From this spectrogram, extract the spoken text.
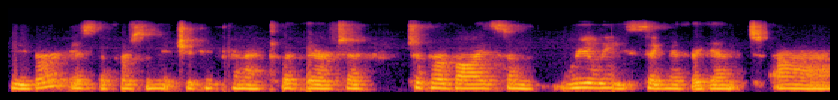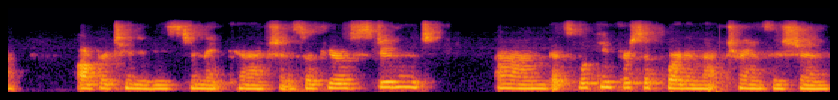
Beaver is the person that you can connect with there to, to provide some really significant uh, opportunities to make connections. So if you're a student um, that's looking for support in that transition,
